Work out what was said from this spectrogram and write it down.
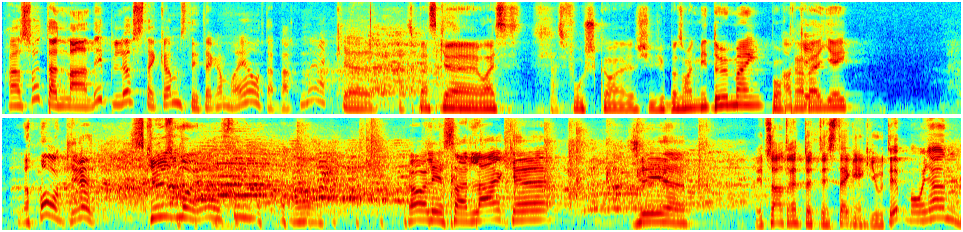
François t'a demandé, puis là, c'était comme, c'était comme, voyons, tabarnak. euh. C'est parce que, ouais, c'est parce qu'il faut que je- j'ai besoin de mes deux mains pour travailler. Oh, Christ! Excuse-moi, hein, c'est... Ah. Allez, ça a l'air que j'ai... euh, Es-tu en train de te tester avec un Q-tip, mon Yann?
